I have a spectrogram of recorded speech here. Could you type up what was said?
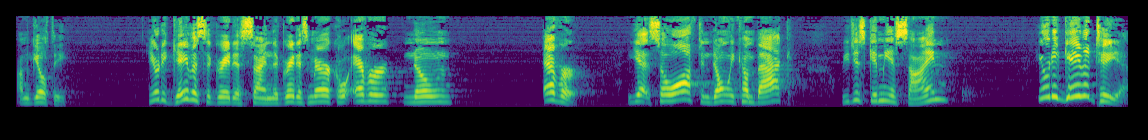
I'm guilty. He already gave us the greatest sign, the greatest miracle ever known, ever. Yet so often, don't we come back? Will you just give me a sign? He already gave it to you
